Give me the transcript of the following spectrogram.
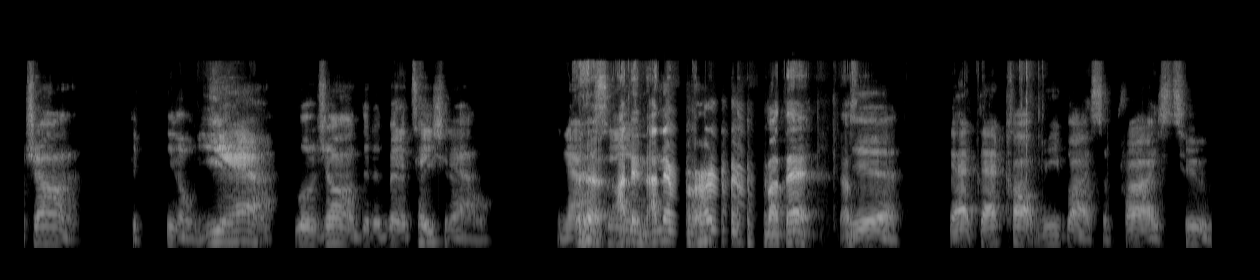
Jon, the, you know, yeah, Lil Jon did a meditation album. Seen, I didn't. I never heard about that. That's... Yeah, that that caught me by surprise too.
